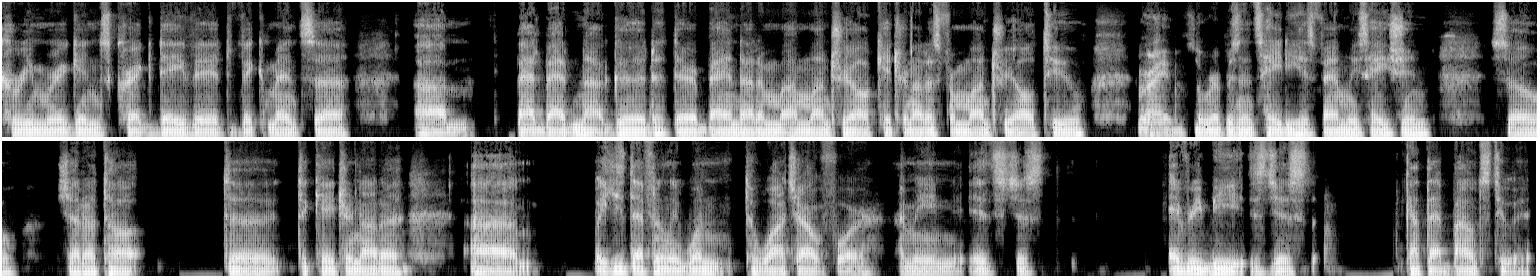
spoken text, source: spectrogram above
Karriem Riggins, Craig David, Vic Mensa, um, Bad Bad Not Good. They're a band out of uh, Montreal. Kaytranada's from Montreal too. Right. So represents Haiti. His family's Haitian. So shout out to to to Kaytranada. Um, but he's definitely one to watch out for. I mean, it's just every beat is just got that bounce to it.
